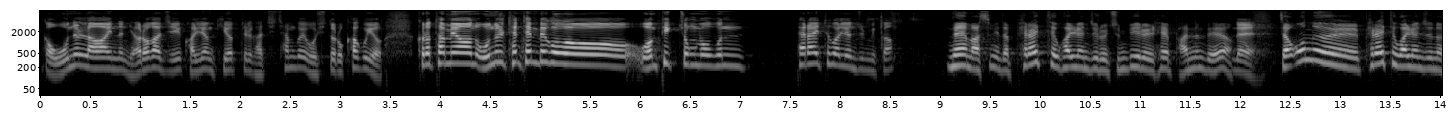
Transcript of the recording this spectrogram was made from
그러니까 오늘 나와 있는 여러 가지 관련 기업들 같이 참고해 보시도록 하고요. 그렇다면 오늘 텐텐배거 one pick 종목은 페라이트 관련주입니까? 네, 맞습니다. 페라이트 관련주를 준비를 해 봤는데요. 네. 자, 오늘 페라이트 관련주는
